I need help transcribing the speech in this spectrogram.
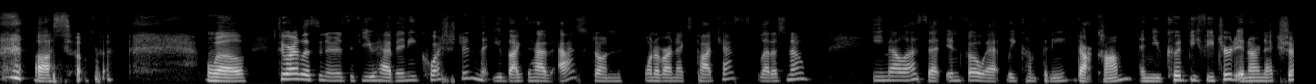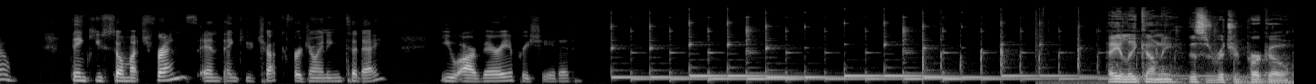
awesome. Well, to our listeners, if you have any question that you'd like to have asked on one of our next podcasts, let us know. Email us at info at leecompany.com and you could be featured in our next show. Thank you so much, friends. And thank you, Chuck, for joining today. You are very appreciated. Hey, Lee Company, this is Richard Perko.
